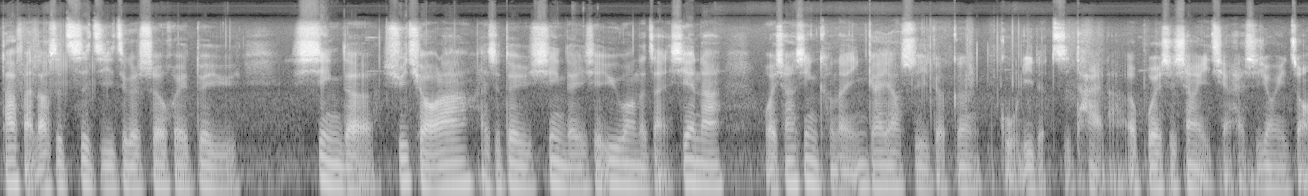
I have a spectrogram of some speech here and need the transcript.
它反倒是刺激这个社会对于性的需求啦，还是对于性的一些欲望的展现呢。我相信可能应该要是一个更鼓励的姿态啦，而不会是像以前还是用一种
